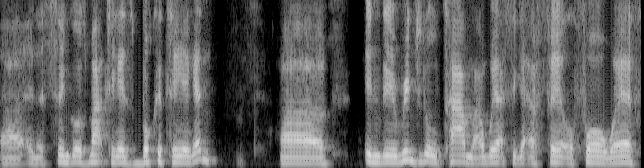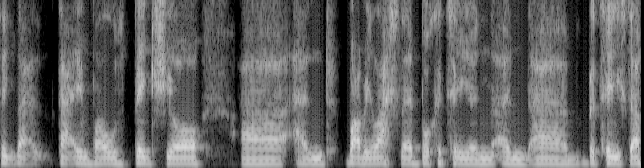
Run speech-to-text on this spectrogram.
uh, in a singles match against Booker T again. Uh, in the original timeline, we actually get a fatal four way. I think that that involves Big Show uh, and Bobby Lashley, Booker T, and and Batista.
